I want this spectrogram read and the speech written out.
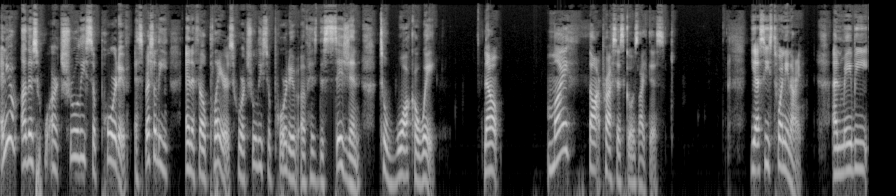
And you have others who are truly supportive, especially NFL players who are truly supportive of his decision to walk away. Now, my thought process goes like this Yes, he's 29. And maybe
